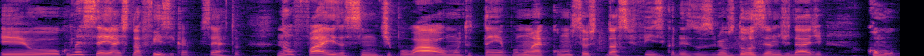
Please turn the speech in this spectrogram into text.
eu comecei a estudar física, certo? Não faz assim, tipo, uau, muito tempo. Não é como se eu estudasse física desde os meus 12 anos de idade, como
